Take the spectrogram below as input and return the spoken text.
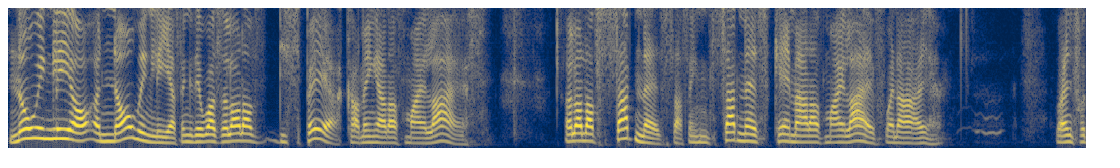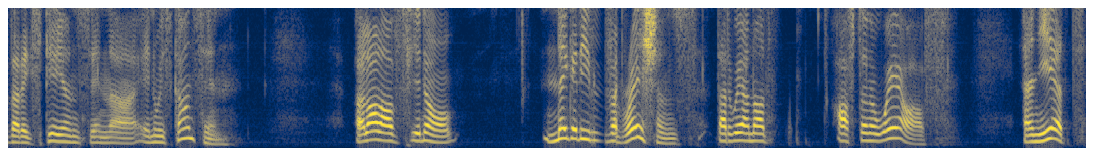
knowingly or unknowingly, I think there was a lot of despair coming out of my life, a lot of sadness. I think sadness came out of my life when I went for that experience in uh, in Wisconsin. A lot of you know negative vibrations that we are not often aware of. And yet,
